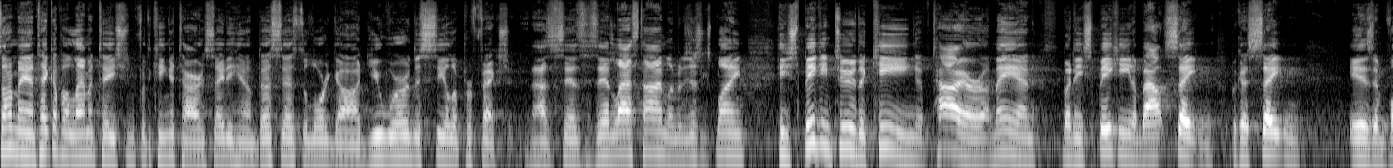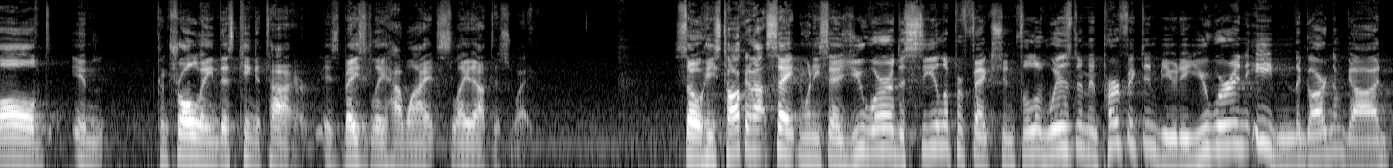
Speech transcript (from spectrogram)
Son of man, take up a lamentation for the king of Tyre and say to him, Thus says the Lord God, you were the seal of perfection. And as I said last time, let me just explain. He's speaking to the king of Tyre, a man, but he's speaking about Satan because Satan is involved in controlling this king of Tyre, is basically how why it's laid out this way. So he's talking about Satan when he says, You were the seal of perfection, full of wisdom and perfect in beauty. You were in Eden, the garden of God.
